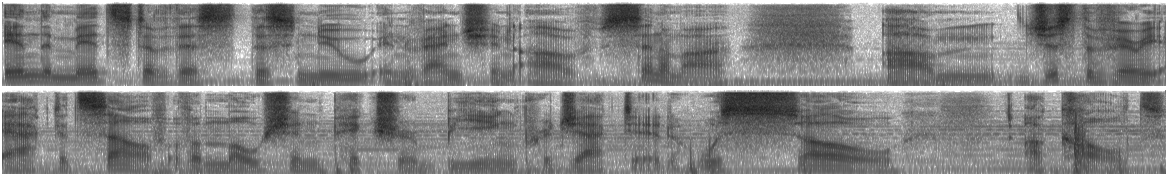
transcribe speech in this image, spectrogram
in the midst of this this new invention of cinema, um, just the very act itself of a motion picture being projected was so occult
